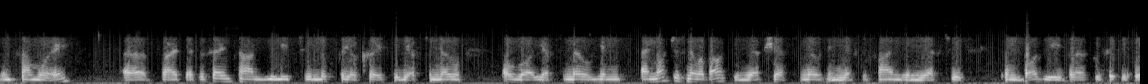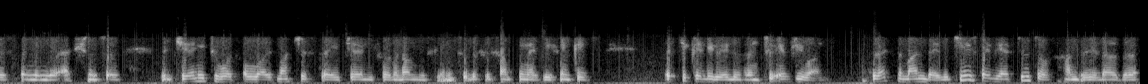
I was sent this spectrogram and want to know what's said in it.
in some way, uh, but at the same time, you need to look for your Creator. You have to know Allah. You have to know Him, and not just know about Him. You actually have to know Him. You have to find Him. You have to embody the prophetic wisdom in your actions. So the journey towards Allah is not just a journey for the non-Muslims. So this is something that we think is particularly relevant to everyone. So that's the Monday. The Tuesday we have two talks, alhamdulillah. The,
